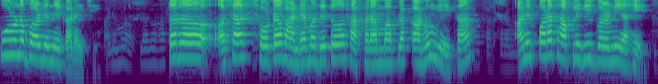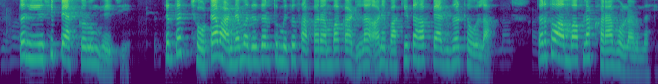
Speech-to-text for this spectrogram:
पूर्ण बरणी नाही काढायची. तर अशा छोट्या भांड्यामध्ये तो साखर आंबा आपला काढून घ्यायचा आणि परत आपली ही बरणी आहे तर ही अशी पॅक करून घ्यायची. तर त्या छोट्या भांड्यामध्ये जर तुम्ही तो साखर आंबा काढला आणि बाकीचा हा पॅक जर ठेवला तर तो आंबा आपला खराब होणार नाही.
